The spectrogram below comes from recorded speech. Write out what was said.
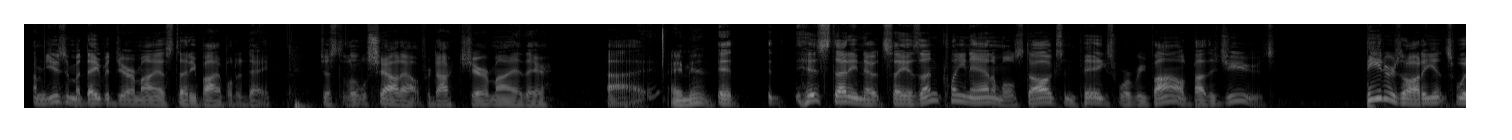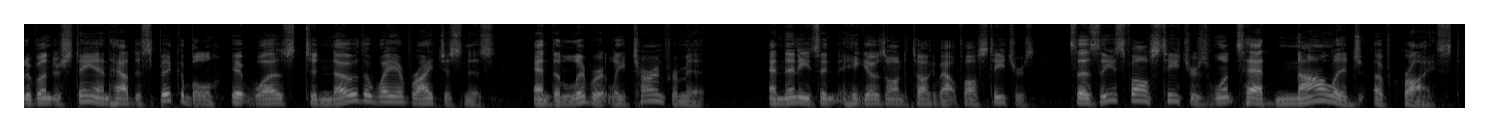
I'm using my David Jeremiah Study Bible today. Just a little shout out for Dr. Jeremiah there. Uh, Amen. it, it his study notes say as unclean animals dogs and pigs were reviled by the jews peter's audience would have understand how despicable it was to know the way of righteousness and deliberately turn from it and then he's in, he goes on to talk about false teachers says these false teachers once had knowledge of christ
